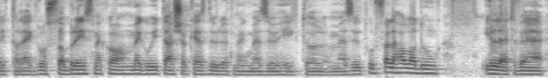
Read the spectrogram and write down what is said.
itt a legrosszabb résznek a megújítása kezdődött, meg mezőhéktől mezőtúr fele haladunk illetve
